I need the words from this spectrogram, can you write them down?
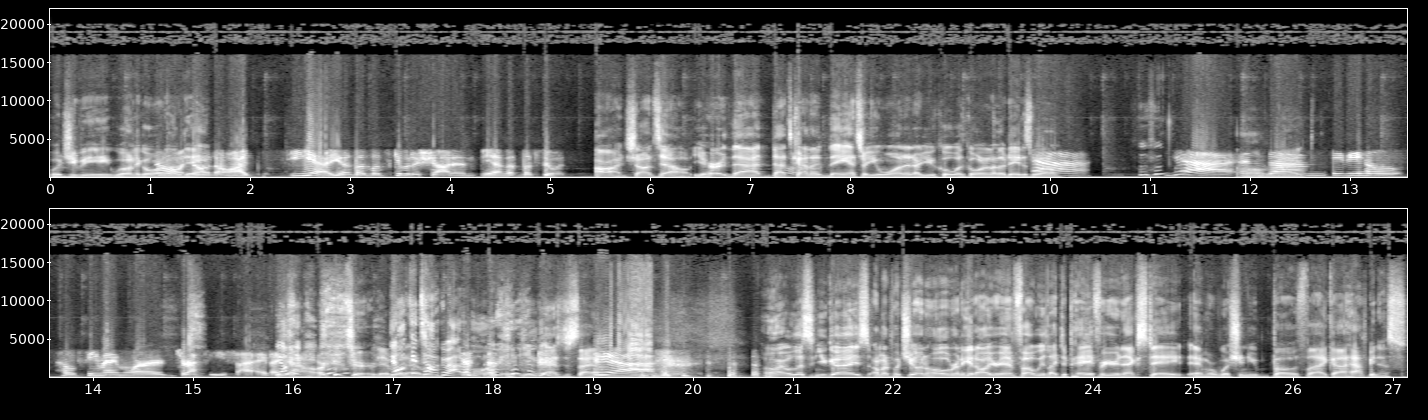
Would you be willing to go on another date? no, no. I yeah, yeah. Let, let's give it a shot, and yeah, let, let's do it. All right, Chantelle, you heard that. That's kind of the answer you wanted. Are you cool with going on another date as well? Yeah. Yeah, and right. um, maybe he'll he'll see my more dressy side. I Yeah, or conservative. Y'all whatever. can talk about it more. You guys decide. Yeah. All right, well, listen, you guys, I'm going to put you on hold. We're going to get all your info. We'd like to pay for your next date, and we're wishing you both like uh, happiness.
